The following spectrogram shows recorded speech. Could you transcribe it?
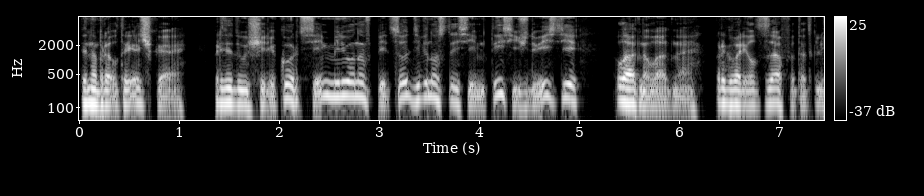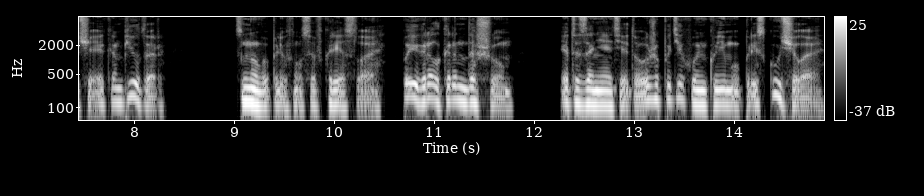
«Ты набрал три очка. Предыдущий рекорд — 7 миллионов 597 тысяч 200...» «Ладно, ладно», — проговорил Зафот, отключая компьютер. Снова плюхнулся в кресло, поиграл карандашом, это занятие тоже потихоньку ему прискучило.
